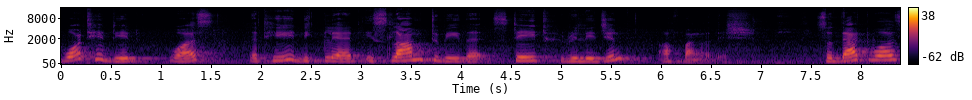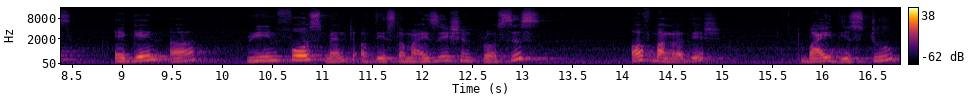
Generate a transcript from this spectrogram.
what he did was that he declared Islam to be the state religion of Bangladesh. So that was, again, a reinforcement of the Islamization process of Bangladesh by these two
